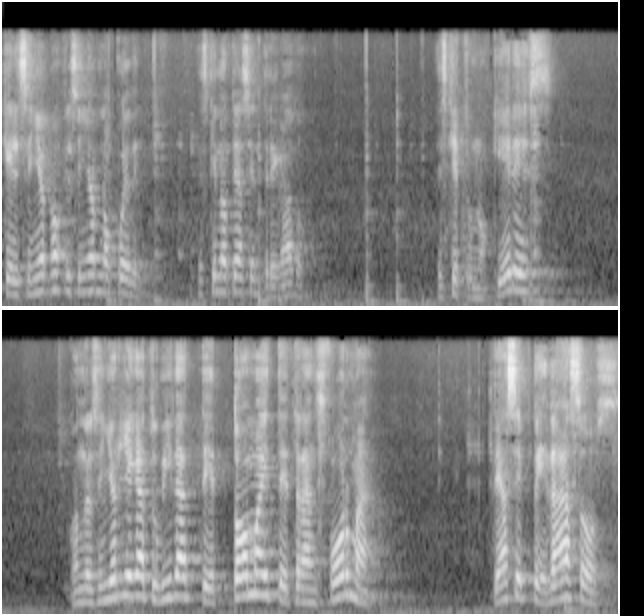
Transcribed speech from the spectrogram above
que el Señor. No, el Señor no puede. Es que no te has entregado. Es que tú no quieres. Cuando el Señor llega a tu vida, te toma y te transforma. Te hace pedazos.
